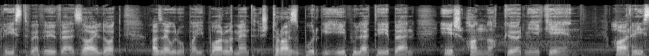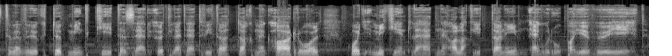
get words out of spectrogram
résztvevővel zajlott az Európai Parlament Strasburgi épületében és annak környékén. A résztvevők több mint 2000 ötletet vitattak meg arról, hogy miként lehetne alakítani Európa jövőjét.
